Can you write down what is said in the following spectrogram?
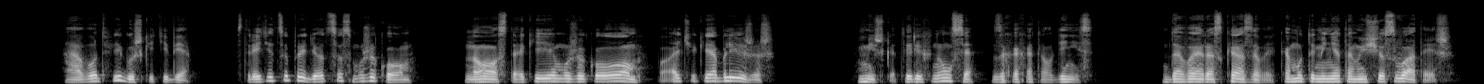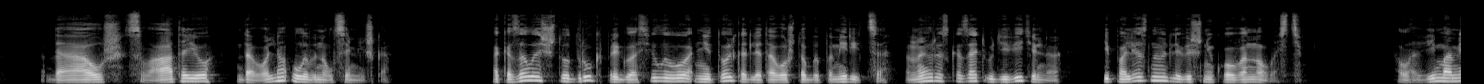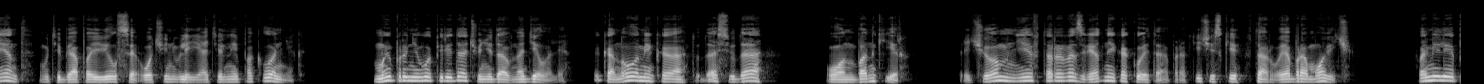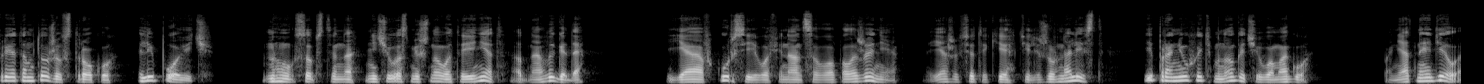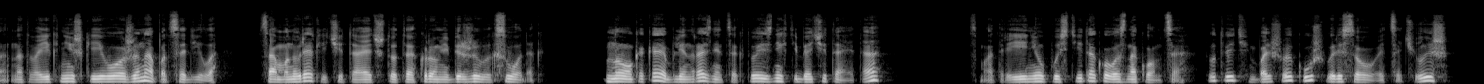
«А вот фигушки тебе. Встретиться придется с мужиком. Но с таким мужиком пальчики оближешь». «Мишка, ты рехнулся?» – захохотал Денис. «Давай рассказывай, кому ты меня там еще сватаешь?» «Да уж, сватаю», – довольно улыбнулся Мишка. Оказалось, что друг пригласил его не только для того, чтобы помириться, но и рассказать удивительную и полезную для Вишнякова новость. «Лови момент, у тебя появился очень влиятельный поклонник. Мы про него передачу недавно делали. Экономика, туда-сюда. Он банкир. Причем не второразрядный какой-то, а практически второй Абрамович. Фамилия при этом тоже в строку – Липович. Ну, собственно, ничего смешного-то и нет, одна выгода. Я в курсе его финансового положения, я же все-таки тележурналист, и пронюхать много чего могу. Понятное дело, на твои книжки его жена подсадила. Сам он вряд ли читает что-то, кроме биржевых сводок. Но какая, блин, разница, кто из них тебя читает, а? Смотри, не упусти такого знакомца. Тут ведь большой куш вырисовывается, чуешь?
